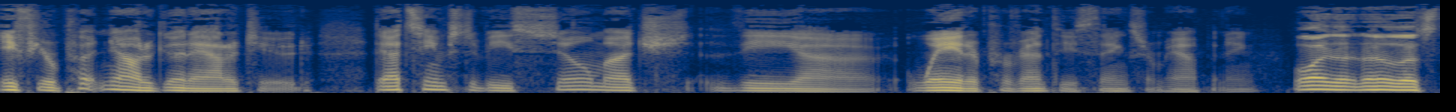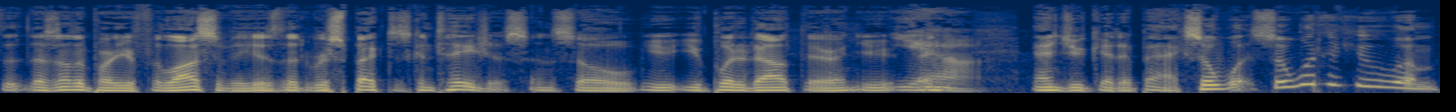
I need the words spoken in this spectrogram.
if you're putting out a good attitude. That seems to be so much the uh, way to prevent these things from happening. Well, I know that's the, that's another part of your philosophy is that respect is contagious, and so you, you put it out there and you yeah. and, and you get it back. So what so what have you um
